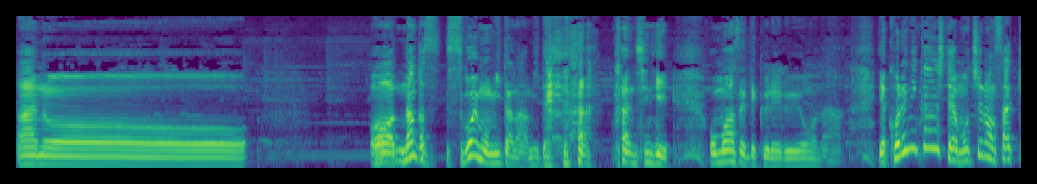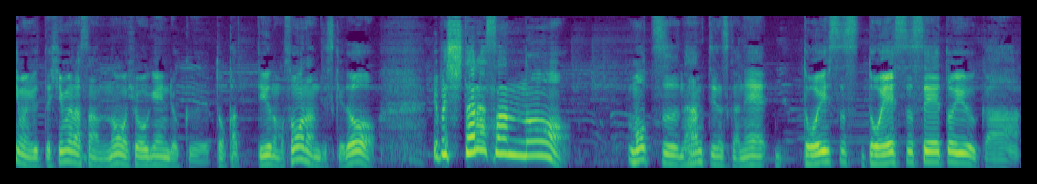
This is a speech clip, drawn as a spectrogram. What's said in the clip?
あのー、あなんかすごいもん見たな、みたいな感じに思わせてくれるような。いや、これに関してはもちろんさっきも言った日村さんの表現力とかっていうのもそうなんですけど、やっぱり設楽さんの持つ、なんていうんですかね、ド S、ド S 性というか、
